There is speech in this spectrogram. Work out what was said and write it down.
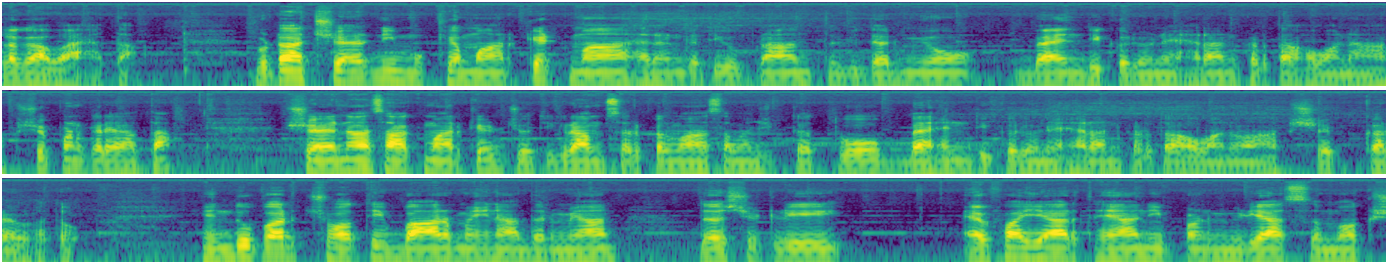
લગાવાયા હતા. બોટાદ શહેરની મુખ્ય માર્કેટમાં હેરાનગતિ ઉપરાંત વિધર્મીઓ, બેન દીકરીઓને હેરાન કરતા હોવાના આક્ષેપ પણ કર્યા હતા. શહેરના શાક માર્કેટ, જ્યોતિગ્રામ સર્કલમાં અસામાજિક તત્વો બહેન દીકરીઓને હેરાન કરતા હોવાનો આક્ષેપ કર્યો હતો. હિન્દુ પર છથી બાર મહિના દરમિયાન દસ જેટલી એફઆઈઆર થયાની પણ મીડિયા સમક્ષ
